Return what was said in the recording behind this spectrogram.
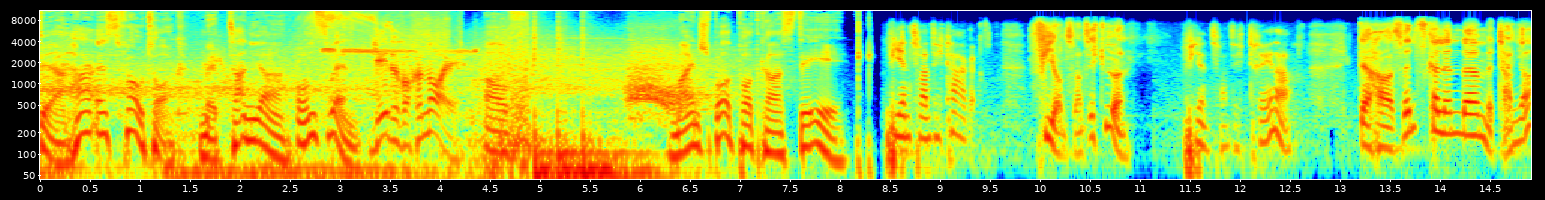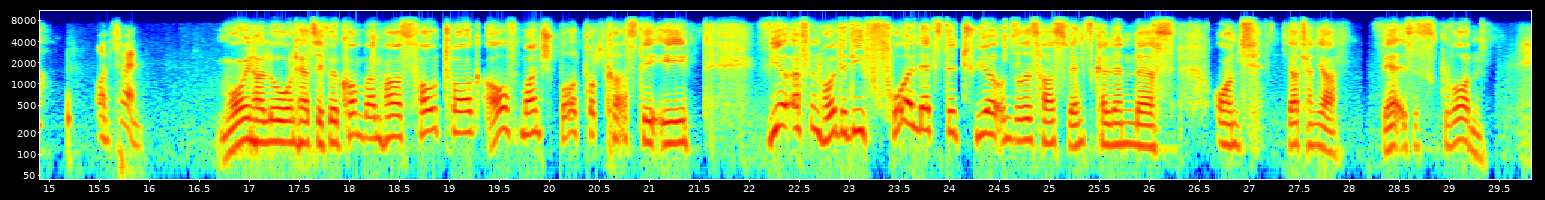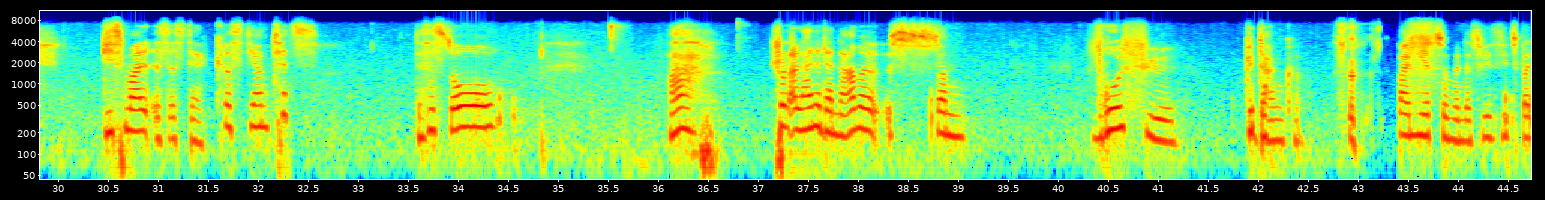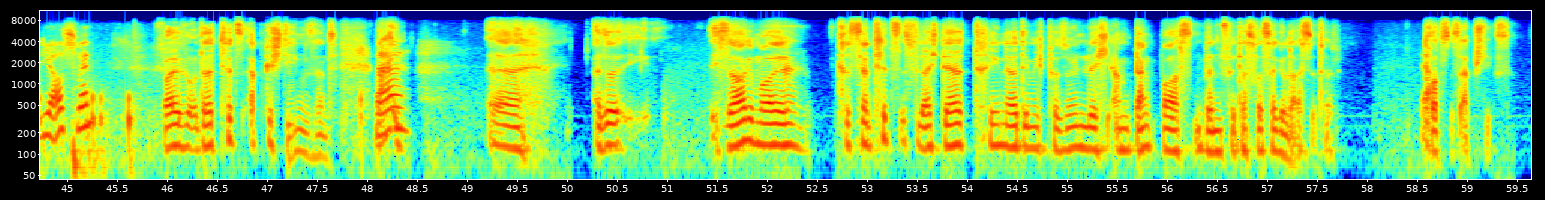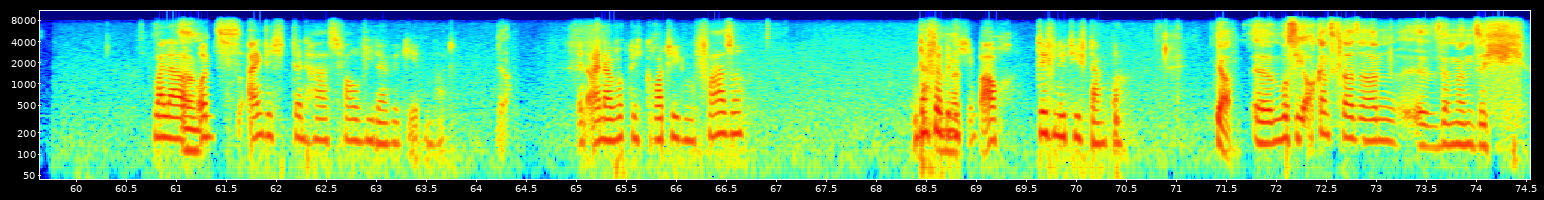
Der HSV-Talk mit Tanja und Sven. Jede Woche neu. Auf meinsportpodcast.de. 24 Tage. 24 Türen. 24 Trainer. Der HSV-Kalender mit Tanja. Und Sven. Moin, hallo und herzlich willkommen beim HSV-Talk auf meinsportpodcast.de. Wir öffnen heute die vorletzte Tür unseres HSV-Kalenders. Und ja, Tanja, wer ist es geworden? Diesmal ist es der Christian Titz. Das ist so. Ah, schon alleine der Name ist so ein Wohlfühlgedanke. bei mir zumindest. Wie sieht es bei dir aus, Sven? Weil wir unter Titz abgestiegen sind. Nein. Äh, also, ich sage mal, Christian Titz ist vielleicht der Trainer, dem ich persönlich am dankbarsten bin für das, was er geleistet hat. Ja. Trotz des Abstiegs. Weil er ähm, uns eigentlich den HSV wiedergegeben hat. Ja. In einer wirklich grottigen Phase. Dafür bin ich ihm auch definitiv dankbar. Ja, äh, muss ich auch ganz klar sagen, äh, wenn man sich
